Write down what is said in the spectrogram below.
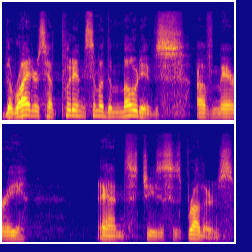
the writers have put in some of the motives of Mary and Jesus' brothers.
